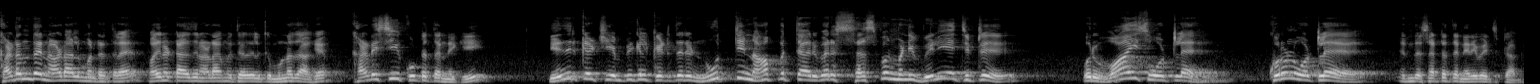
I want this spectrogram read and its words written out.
கடந்த நாடாளுமன்றத்தில் பதினெட்டாவது நாடாளுமன்ற தேர்தலுக்கு முன்னதாக கடைசி கூட்டத்தன்னைக்கு எதிர்க்கட்சி எம்பிக்கள் கிட்டத்தட்ட நூற்றி நாற்பத்தாறு பேரை சஸ்பெண்ட் பண்ணி வெளியேற்றிட்டு ஒரு வாய்ஸ் ஓட்டில் குரல் ஓட்டில் இந்த சட்டத்தை நிறைவேற்றிட்டாங்க.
